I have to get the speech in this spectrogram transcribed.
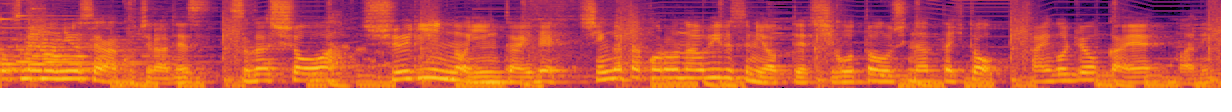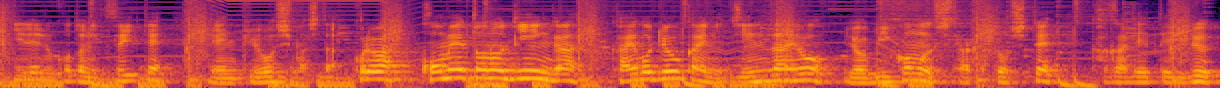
1つ目のニュースがこちらです。菅首相は衆議院の委員会で新型コロナウイルスによって仕事を失った人を介護業界へ招き入れることについて言及をしました。これは公明党の議員が介護業界に人材を呼び込む施策として掲げている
